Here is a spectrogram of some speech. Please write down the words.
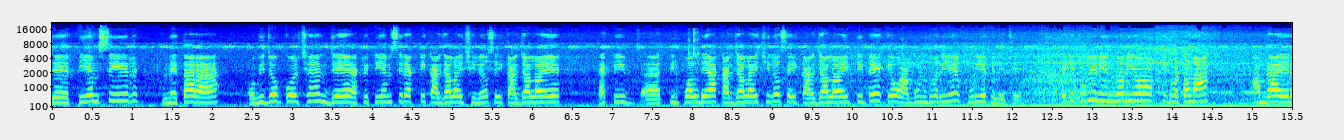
যে টিএমসির নেতারা অভিযোগ করছেন যে একটি টিএমসির একটি কার্যালয় ছিল, সেই কার্যালয়ে একটি তিরপল দেয়া কার্যালয় ছিল, সেই কার্যালয়টিতে কেউ আগুন ধরিয়ে পুড়িয়ে ফেলেছে। এটি খুবই নিন্দনীয় একটি ঘটনা। আমরা এর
